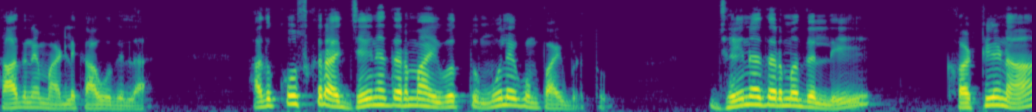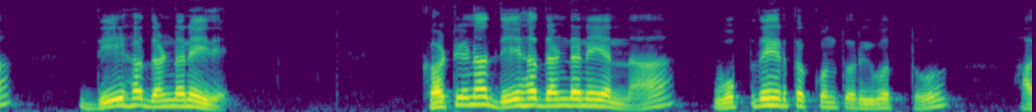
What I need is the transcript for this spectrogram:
ಸಾಧನೆ ಮಾಡಲಿಕ್ಕೆ ಆಗೋದಿಲ್ಲ ಅದಕ್ಕೋಸ್ಕರ ಜೈನ ಧರ್ಮ ಇವತ್ತು ಮೂಲೆ ಗುಂಪಾಗಿಬಿಡ್ತು. ಜೈನ ಧರ್ಮದಲ್ಲಿ ಕಠಿಣ ದೇಹದಂಡನೆ ಇದೆ. ಕಠಿಣ ದೇಹದಂಡನೆಯನ್ನು ಒಪ್ಪದೇ ಇರತಕ್ಕಂಥವ್ರು ಇವತ್ತು ಆ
